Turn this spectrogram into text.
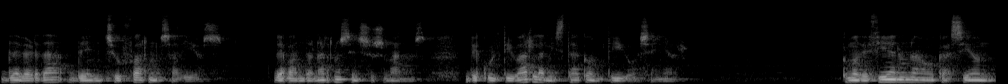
de verdad de enchufarnos a Dios, de abandonarnos en sus manos, de cultivar la amistad contigo, Señor. Como decía en una ocasión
